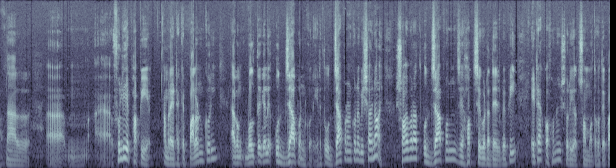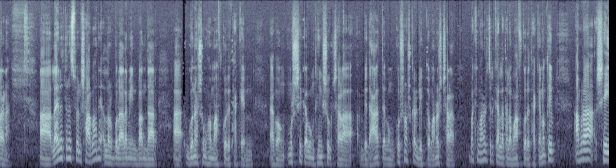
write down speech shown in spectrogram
আপনার ফুলিয়ে ফাঁপিয়ে আমরা এটাকে পালন করি এবং বলতে গেলে উদযাপন করি। এটা তো উদযাপনের কোনো বিষয় নয়। শয়বরাত উদযাপন যে হচ্ছে গোটা দেশব্যাপী, এটা কখনোই শরীয়ত সম্মত হতে পারে না। লাইলাতুন ইসমিন শাহবানে আল্লাহ রবুল আলমিন বান্দার গুণাসমূহ মাফ করে থাকেন এবং মুশ্রিক এবং হিংসুক ছাড়া বেদাত এবং কুসংস্কার লিপ্ত মানুষ ছাড়া বাকি মানুষদেরকে আল্লাহ তালা মাফ করে থাকেন, অতএব আমরা সেই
